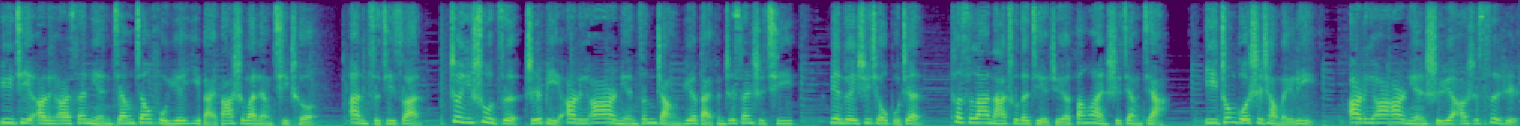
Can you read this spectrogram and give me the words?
预计二零二三年将交付约一百八十万辆汽车。按此计算，这一数字只比二零二二年增长约百分之三十七。面对需求不振，特斯拉拿出的解决方案是降价。以中国市场为例，二零二二年十月二十四日，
